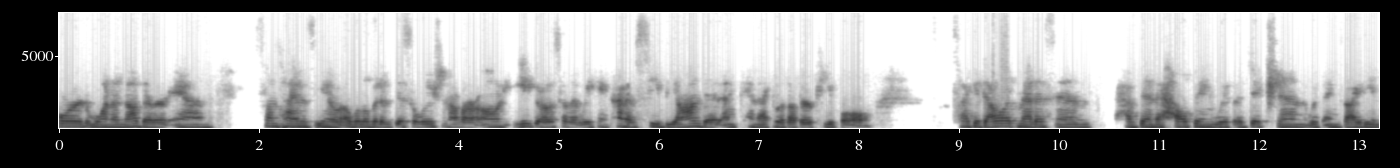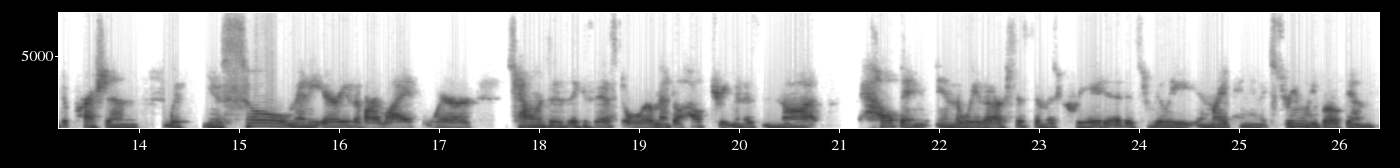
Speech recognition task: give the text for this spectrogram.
toward one another. And sometimes, you know, a little bit of dissolution of our own ego so that we can kind of see beyond it and connect with other people. Psychedelic medicines have been helping with addiction, with anxiety and depression, with, you know, so many areas of our life where challenges exist or mental health treatment is not helping in the way that our system is created. It's really, in my opinion, extremely broken.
